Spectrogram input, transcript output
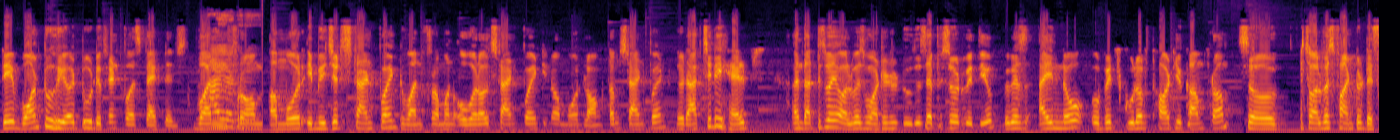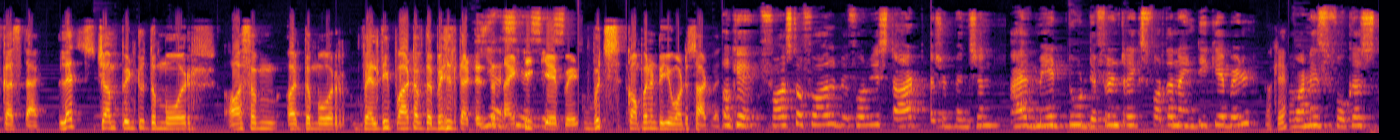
they want to hear two different perspectives. One from a more immediate standpoint, one from an overall standpoint, you know, more long term standpoint. It actually helps and that is why I always wanted to do this episode with you because I know which school of thought you come from. So it's always fun to discuss that. Let's jump into the more awesome or the more wealthy part of the build that is yes, the 90k yes, yes. build. Which component do you want to start with? Okay, first of all, before we start, I should mention I have made two different tricks for the 90k build. Okay. One is focused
